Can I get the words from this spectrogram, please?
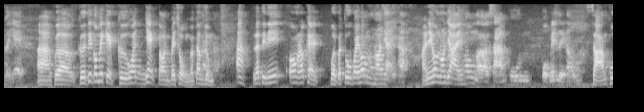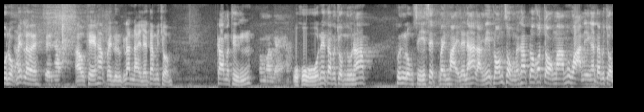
เผื่อแยกอ่าเพื่อคือที่เขาไม่เก็บคือว่าแยกตอนไปส่งครับท่านผู้ชมใช่ครับอะแล้วทีนี้ห้องรับแขกเปิดประตูไปห้องห้อง นอนใหญ่ครับอันนี้ห้องนอนใหญ่ห้องเอ่อสามคูณหกเมตรเลยครับผม3คูณ6เมตรเลย เชิญครับ เอาโอเคครับไปดูด้านในเลยท่านผู้ชม กล้ามาถึงห้องนอนใหญ่ครับ โอ้โหเนี่ยท่านผู้ชมดูนะครับเพิ่งลงสีเสร็จใหม่ๆเลยนะ หลังนี้พร้อมส่งนะครับเราก็จองมาเมื่อวานเองนะท่านผู้ชม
